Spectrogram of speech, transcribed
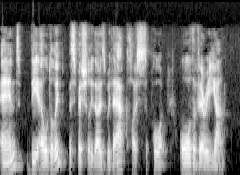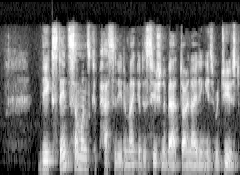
and the elderly, especially those without close support, or the very young. The extent someone's capacity to make a decision about donating is reduced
